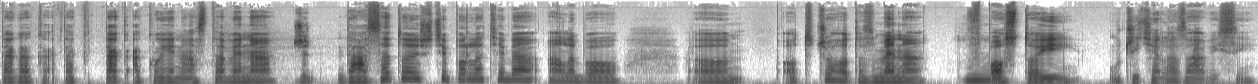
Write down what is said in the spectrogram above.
tak, tak, tak, ako je nastavená. Že dá sa to ešte podľa teba? Alebo uh, od čoho tá zmena v mhm. postoji učiteľa závisí?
